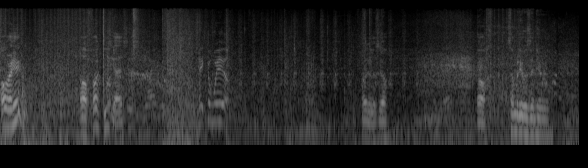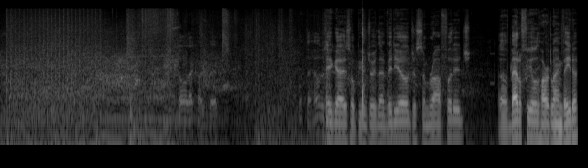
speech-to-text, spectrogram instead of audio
Oh, right here. Oh, fuck these guys. Take the wheel. Okay, let's go. Oh, somebody was in here. Oh, that car's dead. What the hell is Hey guys, hope you enjoyed that video. Just some raw footage of Battlefield Hardline Beta.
